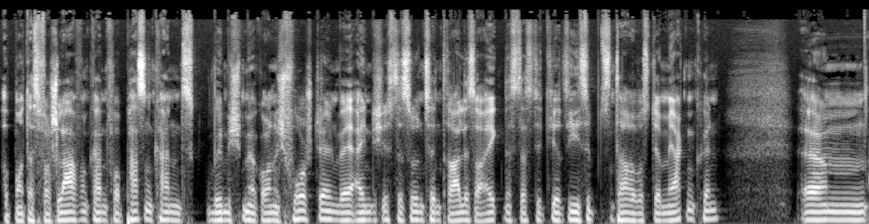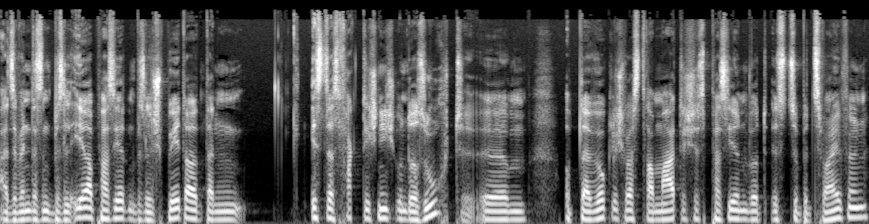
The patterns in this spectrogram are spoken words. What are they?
ob man das verschlafen kann, verpassen kann, das will ich mir gar nicht vorstellen, weil eigentlich ist das so ein zentrales Ereignis, dass du dir die 17 Tage wirst dir merken können. Ähm, also wenn das ein bisschen eher passiert, ein bisschen später, dann ist das faktisch nicht untersucht. Ähm, ob da wirklich was Dramatisches passieren wird, ist zu bezweifeln.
